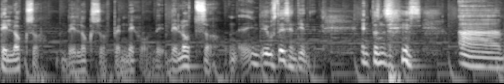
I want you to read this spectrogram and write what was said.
Del Oxo, del Oxo, pendejo, del Oxo. Ustedes entienden. Entonces, ah,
